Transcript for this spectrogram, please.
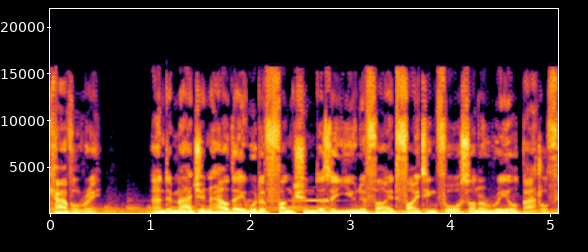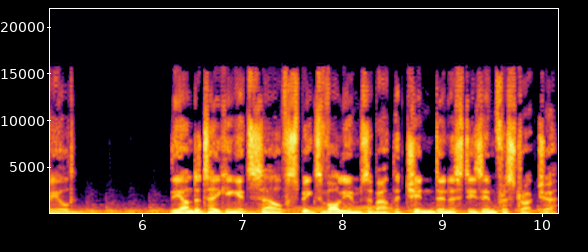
cavalry and imagine how they would have functioned as a unified fighting force on a real battlefield. The undertaking itself speaks volumes about the Qin dynasty's infrastructure.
